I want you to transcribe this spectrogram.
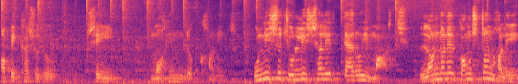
অপেক্ষা শুধু সেই মহেন্দ্র ক্ষণের। উনিশশো সালের তেরোই মার্চ, লন্ডনের কংস্টন হলে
